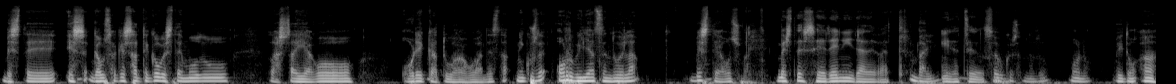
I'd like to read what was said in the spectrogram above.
Beste, ez, gauzak esateko beste modu lasaiago, orekatuagoa, ez da? Nik uste hor bilatzen duela beste ahots bat. Beste serenidade bat. Bai, Idatzi duzu. zeuk esan duzu. Bueno, bitu, ah,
